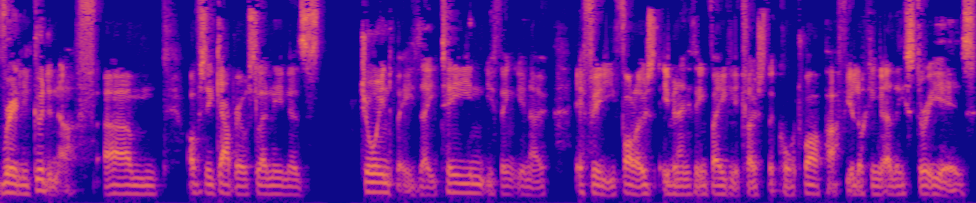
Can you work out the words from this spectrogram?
really good enough. Um, obviously, Gabriel Slonina's joined, but he's 18. You think, you know, if he follows even anything vaguely close to the Courtois path, you're looking at at least three years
